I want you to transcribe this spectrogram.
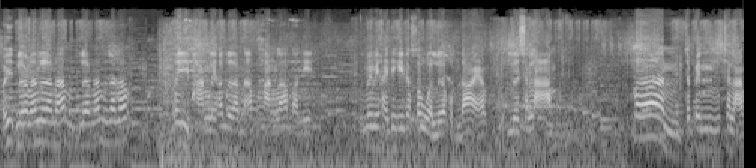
เฮ้ยเรือน้ำเรือน้ำเรือน้ำเรือน้ำเฮ้ยพังเลยครับเรือน้ำพังแล้วตอนนี้ ไม่มีใครที่คิดจะสู้กับเรือผมได้ครับ เรือฉลามมันจะเป็นฉลาม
